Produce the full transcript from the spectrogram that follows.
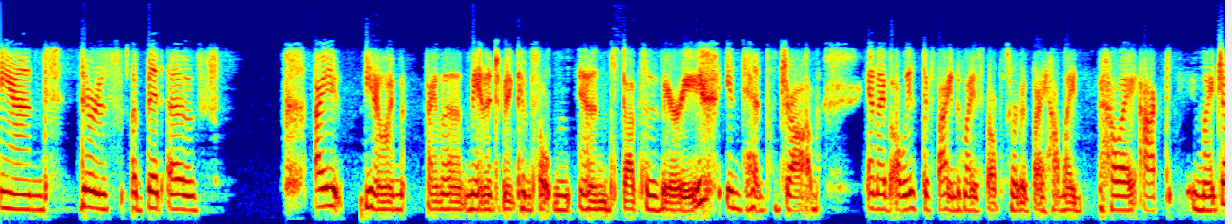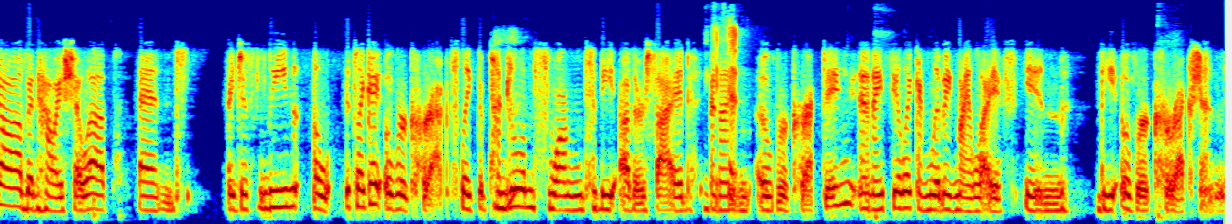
And there's a bit of I, you know, I'm I'm a management consultant, and that's a very intense job. And I've always defined myself sort of by how my how I act in my job and how I show up. And I just lean. Oh, it's like I overcorrect. Like the mm-hmm. pendulum swung to the other side, and I'm overcorrecting. And I feel like I'm living my life in the overcorrection.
